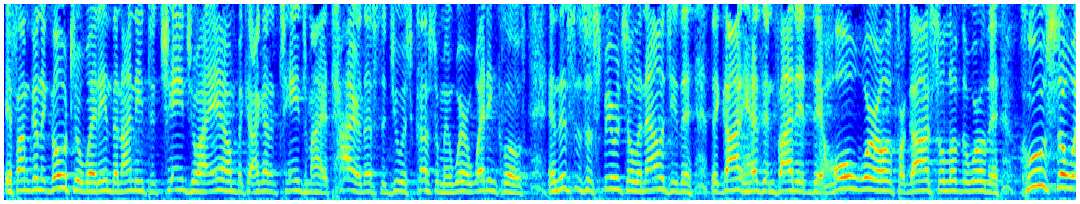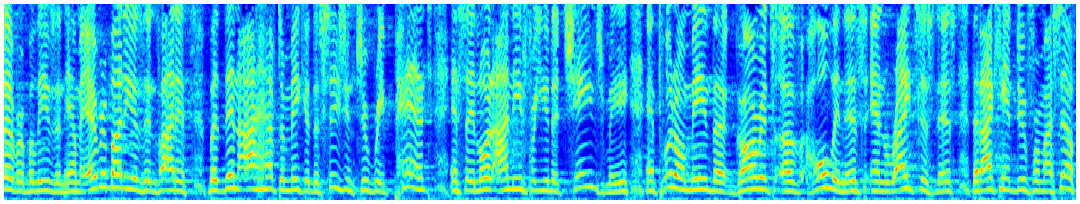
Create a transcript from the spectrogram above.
if I'm going to go to a wedding, then I need to change who I am because I got to change my attire. That's the Jewish custom and wear wedding clothes. And this is a spiritual analogy that, that God has invited the whole world, for God so loved the world that whosoever believes in him, everybody is invited. But then I have to make a decision to repent and say, Lord, I need for you to change me and put on me the garments of holiness and righteousness righteousness that I can't do for myself.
